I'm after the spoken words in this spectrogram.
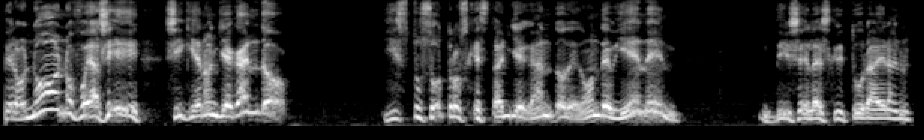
Pero no, no fue así. Siguieron llegando. ¿Y estos otros que están llegando, de dónde vienen? dice la escritura, eran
